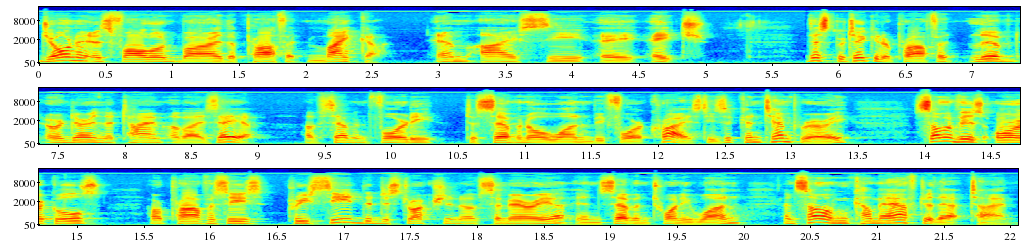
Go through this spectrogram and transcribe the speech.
Jonah is followed by the prophet Micah, M I C A H. This particular prophet lived er, during the time of Isaiah of 740 to 701 before Christ. He's a contemporary. Some of his oracles or prophecies precede the destruction of Samaria in 721, and some of them come after that time.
